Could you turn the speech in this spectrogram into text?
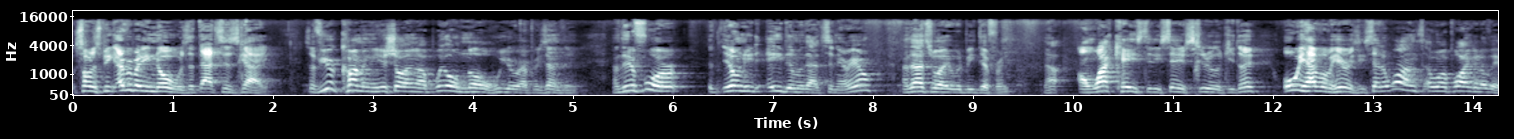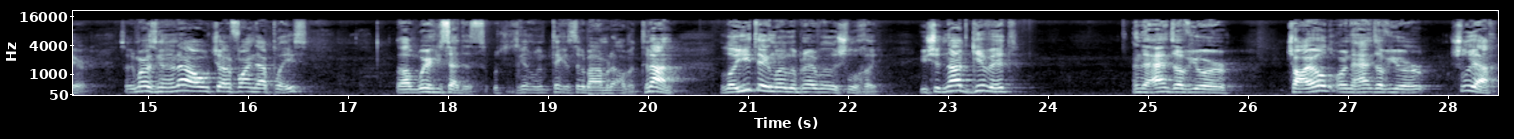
so to speak. Everybody knows that that's his guy. So if you're coming and you're showing up, we all know who you're representing, and therefore you don't need Adam in that scenario, and that's why it would be different. Now, on what case did he say? All we have over here is he said it once, and we're applying it over here. So Gemara is going to now try to find that place um, where he said this, which is going to take us to the bottom of the oven. Tanan, lo yitein lo You should not give it in the hands of your child or in the hands of your shliach.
